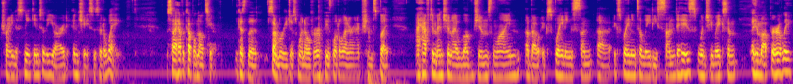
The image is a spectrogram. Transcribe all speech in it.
trying to sneak into the yard and chases it away. So I have a couple notes here because the summary just went over these little interactions, but I have to mention I love Jim's line about explaining sun, uh, explaining to Lady Sundays when she wakes him him up early.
